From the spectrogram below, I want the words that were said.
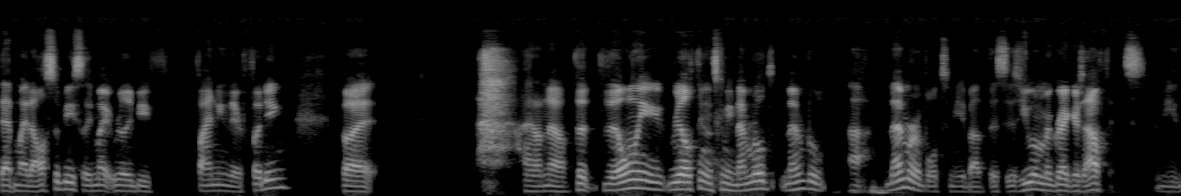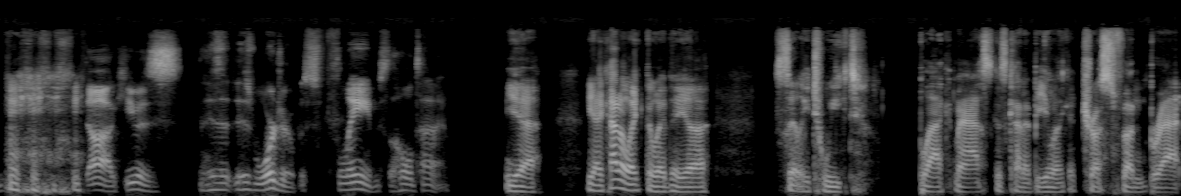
that might also be. So they might really be finding their footing. But I don't know. the The only real thing that's gonna be memorable, memorable, uh, memorable to me about this is Ewan McGregor's outfits. I mean, dog, he was his his wardrobe was flames the whole time. Yeah, yeah, I kind of like the way they uh, slightly tweaked Black Mask as kind of being like a trust fund brat.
